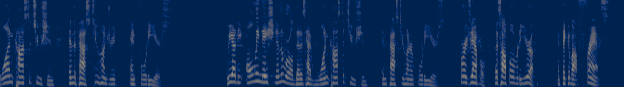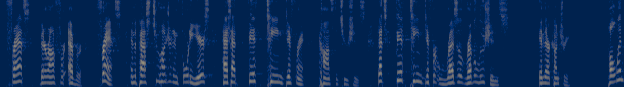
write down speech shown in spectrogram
one constitution in the past 240 years. We are the only nation in the world that has had one constitution in the past 240 years. For example, let's hop over to Europe and think about France. France, been around forever. France, in the past 240 years, has had 15 different constitutions. That's 15 different reso- revolutions in their country. Poland,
